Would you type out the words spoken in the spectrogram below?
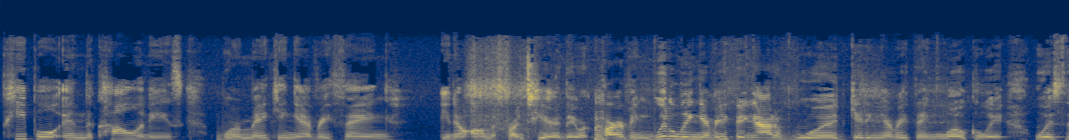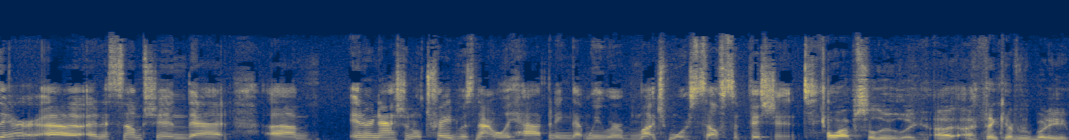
people in the colonies were making everything you know, on the frontier. They were carving, whittling everything out of wood, getting everything locally. Was there uh, an assumption that um, international trade was not really happening, that we were much more self sufficient? Oh, absolutely. I, I, think everybody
